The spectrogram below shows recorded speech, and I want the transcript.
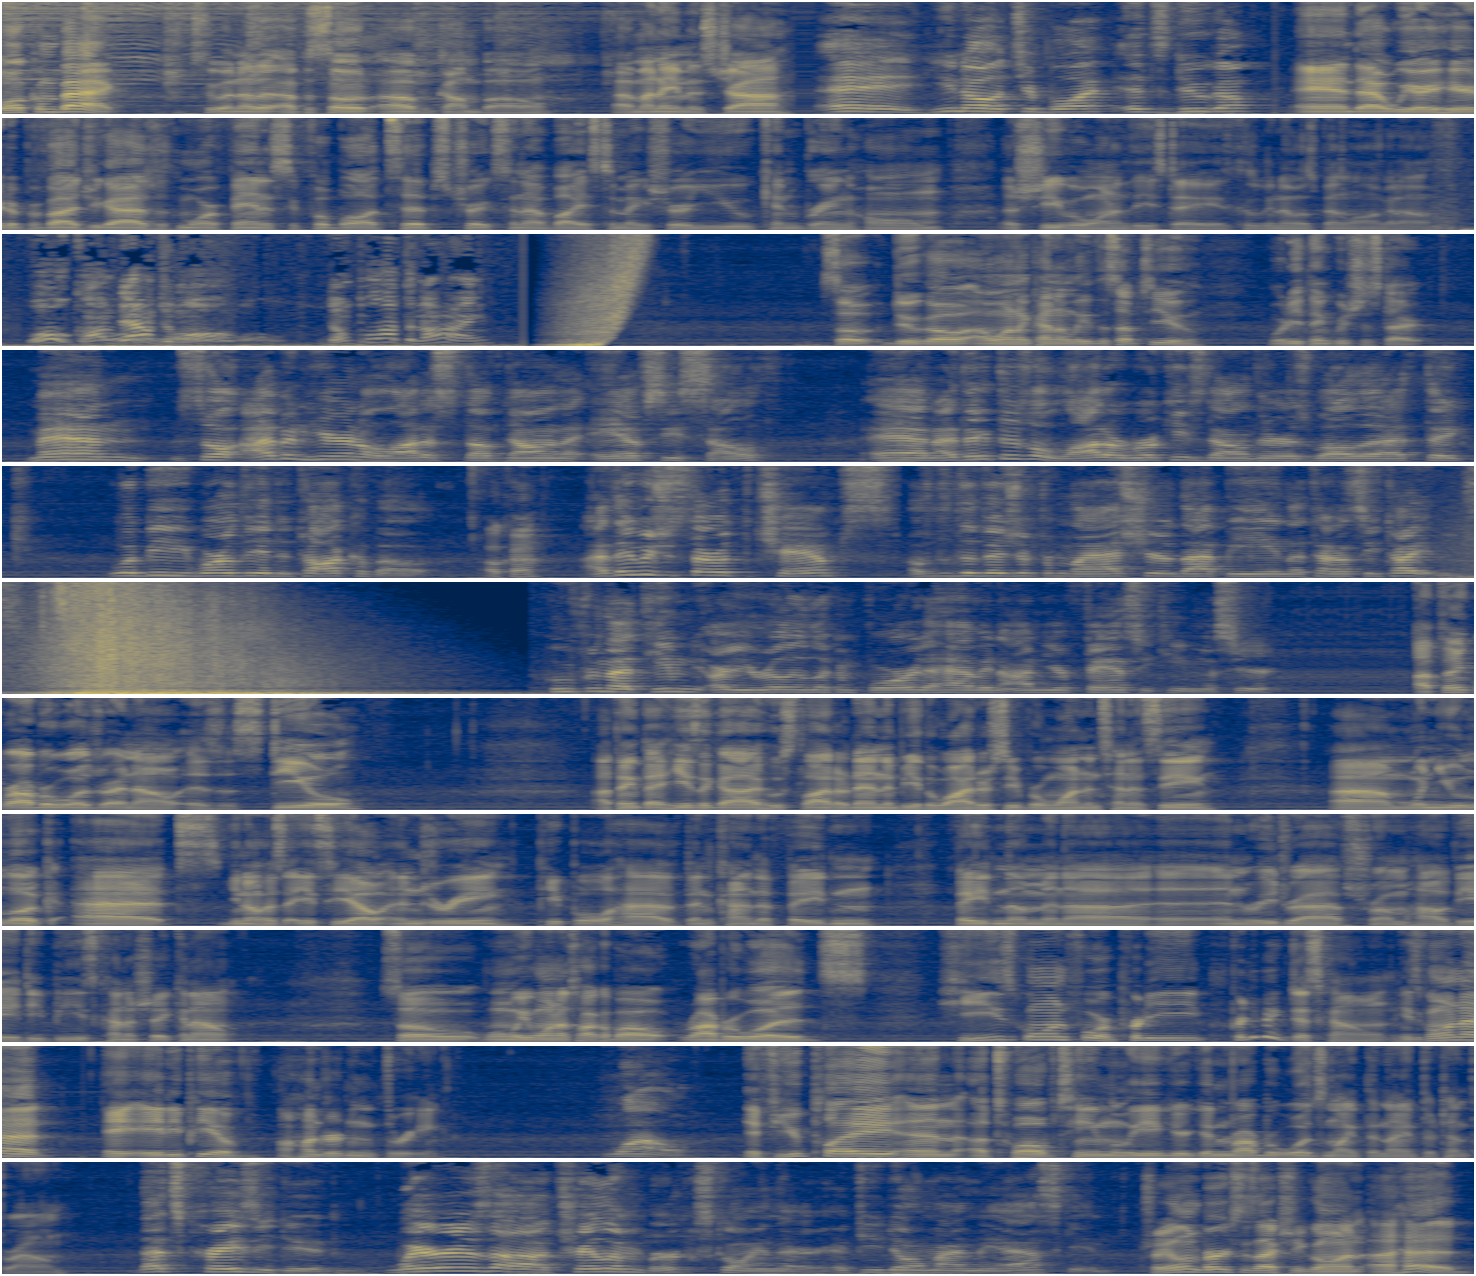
Hey, welcome back to another episode of Gumbo. Uh, my name is Ja, Hey, you know it's your boy. It's Dugo. and uh, we are here to provide you guys with more fantasy football tips, tricks, and advice to make sure you can bring home a Shiva one of these days because we know it's been long enough. Whoa, calm down, Jamal. Don't pull out the nine. So, Dugo, I want to kind of leave this up to you. Where do you think we should start? Man, so I've been hearing a lot of stuff down in the AFC South, and I think there's a lot of rookies down there as well that I think would be worthy to talk about. Okay. I think we should start with the champs of the division from last year, that being the Tennessee Titans. Who from that team are you really looking forward to having on your fantasy team this year? I think Robert Woods right now is a steal. I think that he's a guy who slotted in to be the wide receiver one in Tennessee. Um, when you look at you know his ACL injury, people have been kind of fading fading them in uh in redrafts from how the ADP is kind of shaking out. So when we want to talk about Robert Woods, he's going for a pretty pretty big discount. He's going at a ADP of 103. Wow. If you play in a 12 team league, you're getting Robert Woods in like the ninth or 10th round. That's crazy, dude. Where is uh, Treylon Burks going there, if you don't mind me asking? Treylon Burks is actually going ahead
